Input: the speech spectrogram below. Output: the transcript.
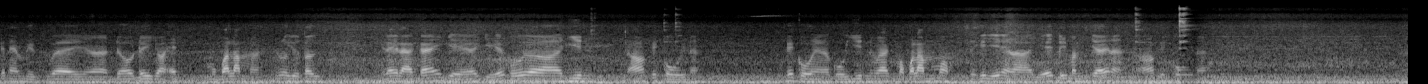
Cái nem việc về ờ, đô đi cho S135 mà, rất là vô tư. Thì đây là cái dĩa dĩa của ờ, zin đó, cái cùi nè cái cùi này là cùi zin 135 đúng không? Thì cái dĩa này là dĩa đi mâm chế nè. Đó, cái cùi nè. Ừ.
